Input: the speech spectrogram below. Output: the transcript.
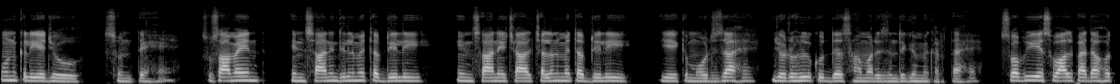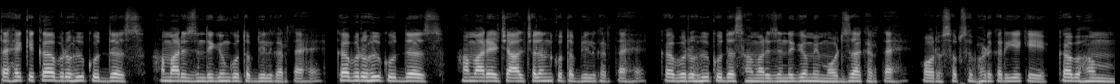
ان کے لیے جو سنتے ہیں۔ سسامین، انسانی دل میں تبدیلی، انسانی چال چلن میں تبدیلی یہ ایک معجزہ ہے۔ جو روح القدس ہماری زندگیوں میں کرتا ہے۔ سو اب یہ سوال پیدا ہوتا ہے کہ کب روح القدس ہماری زندگیوں کو تبدیل کرتا ہے؟ کب روح القدس ہمارے چال چلن کو تبدیل کرتا ہے؟ کب روح القدس ہماری زندگیوں میں معجزہ کرتا ہے؟ اور سب سے بڑھ کر یہ کہ کب ہم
